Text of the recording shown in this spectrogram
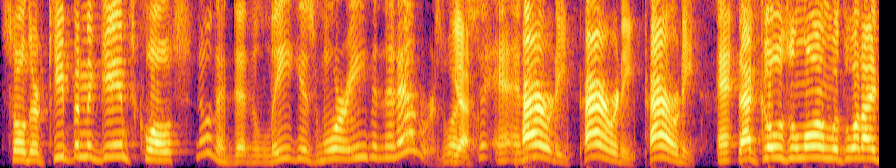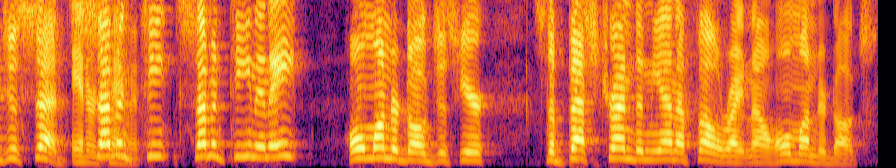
So they're keeping the games close. No, the, the, the league is more even than ever, is what Yes. And- parity, parity, parity. And- that goes along with what I just said. Entertainment. 17, 17 and 8 home underdogs this year. It's the best trend in the NFL right now, home underdogs.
